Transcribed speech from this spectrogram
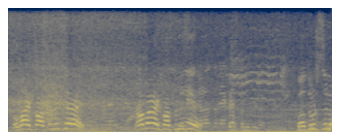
ও ভাই কত নিছে ও ভাই কত নিছে কত উঠছিল?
